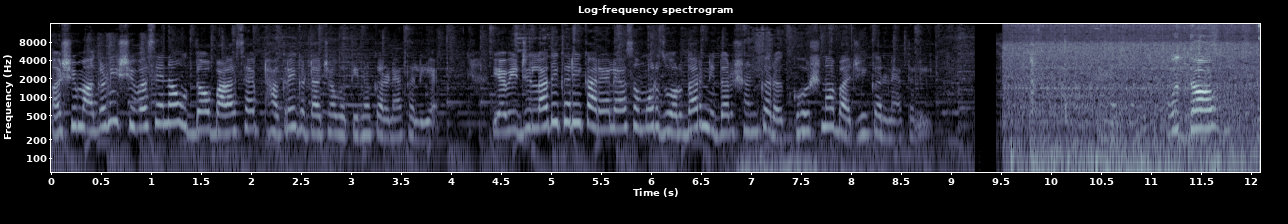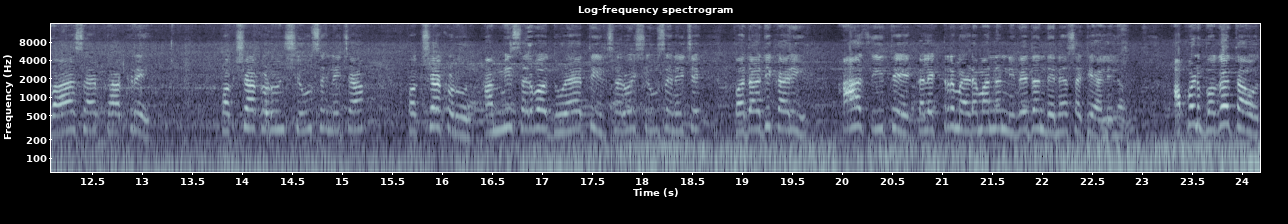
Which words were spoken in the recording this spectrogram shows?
अशी मागणी शिवसेना उद्धव बाळासाहेब ठाकरे गटाच्या वतीनं करण्यात आली आहे. यावेळी जिल्हाधिकारी कार्यालयासमोर जोरदार निदर्शन करत घोषणाबाजी करण्यात आली. उद्धव बाळासाहेब ठाकरे पक्षाकडून शिवसेनेच्या पक्षाकडून आम्ही सर्व धुळ्यातील सर्व शिवसेनेचे पदाधिकारी आज इथे कलेक्टर मॅडमांना निवेदन देण्यासाठी आलेलो आपण बघत आहोत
